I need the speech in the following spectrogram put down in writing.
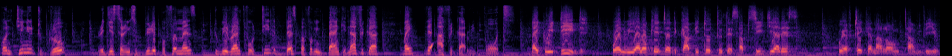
continued to grow, registering superior performance to be ranked 14th best performing bank in Africa by the Africa Report. Like we did when we allocated capital to the subsidiaries, we have taken a long term view.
